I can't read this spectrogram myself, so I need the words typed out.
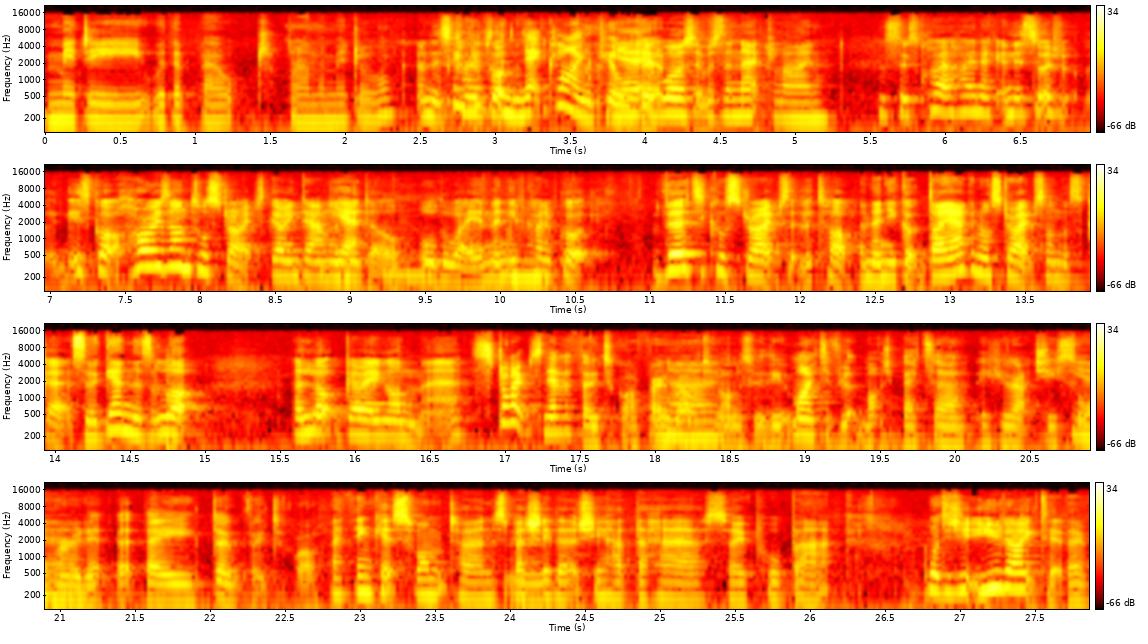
midi with a belt around the middle. And I it's think kind it of got the neckline killed yeah, it. it was. It was the neckline. So it's quite a high neck, and it's sort of it's got horizontal stripes going down the Yeah. middle all the way, and then you've kind of got vertical stripes at the top, and then you've got diagonal stripes on the skirt. So again, there's a lot, a lot going on there. Stripes never photograph very well, to be honest with you. It might have looked much better if you actually saw her in it, but they don't photograph. I think it swamped her, and especially Mm. that she had the hair so pulled back. What did you? You liked it though.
